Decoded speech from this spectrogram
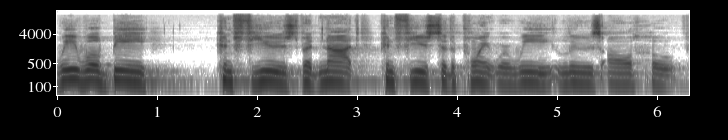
We will be confused, but not confused to the point where we lose all hope.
